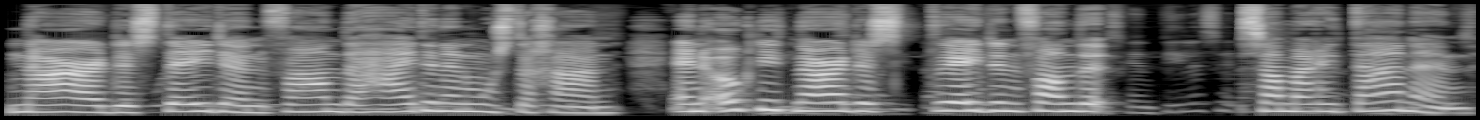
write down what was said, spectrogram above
naar de steden van de heidenen moesten gaan. En ook niet naar de steden van de Samaritanen.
